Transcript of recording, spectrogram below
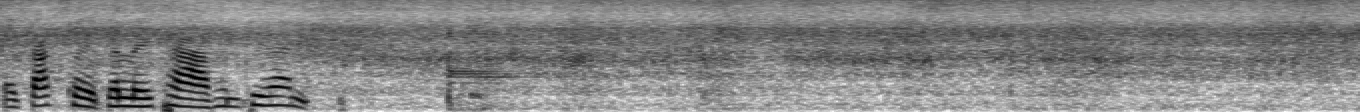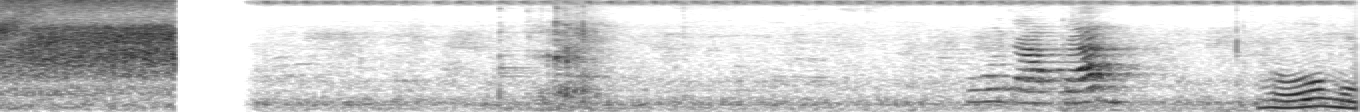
ไปตักเสิร์ฟกันเลยค่ะเพื่อนๆผู้จับกันโหหมู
